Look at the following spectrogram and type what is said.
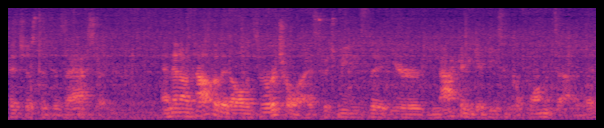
It's just a disaster. And then on top of it all, it's virtualized, which means that you're not going to get decent performance out of it.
